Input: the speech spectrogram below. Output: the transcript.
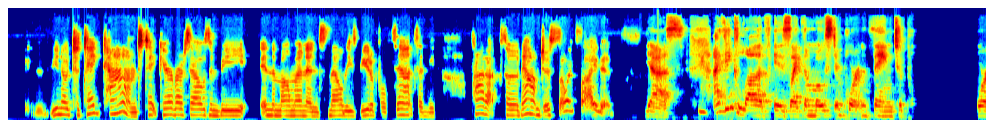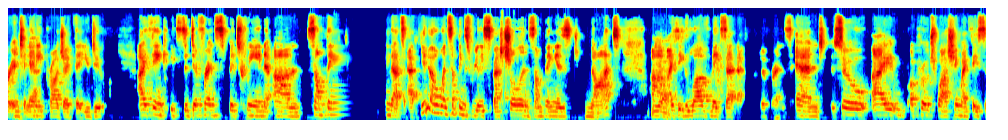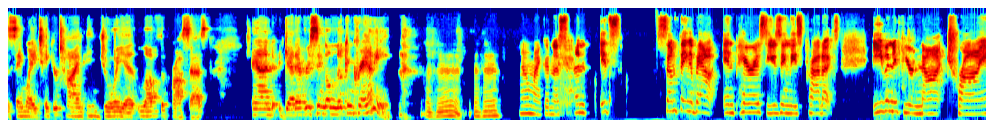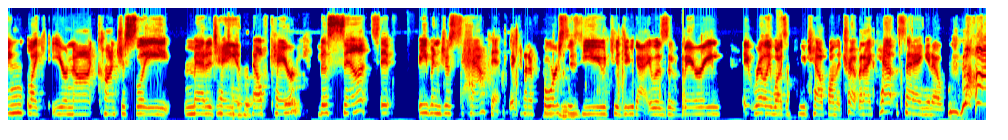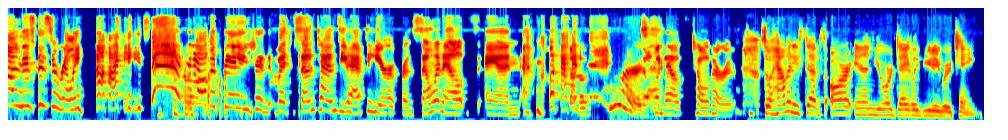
you know, to take time to take care of ourselves and be in the moment and smell these beautiful scents and these products. So now I'm just so excited. Yes. I think love is like the most important thing to pour into yeah. any project that you do. I think it's the difference between um, something that's, you know, when something's really special and something is not. Um, yes. I think love makes that difference. And so I approach washing my face the same way. Take your time, enjoy it, love the process and get every single nook and cranny. Mm-hmm, mm-hmm. Oh my goodness. And it's something about in Paris using these products, even if you're not trying, like you're not consciously meditating and mm-hmm. self care, the sense, it even just happens. It kind of forces mm-hmm. you to do that. It was a very it really was a huge help on the trip. And I kept saying, you know, Mom, this is really nice. and all the things. And, but sometimes you have to hear it from someone else. And I'm glad someone else told her. So, how many steps are in your daily beauty routine?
